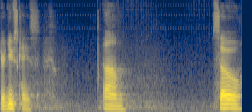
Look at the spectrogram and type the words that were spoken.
your use case. Um, so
